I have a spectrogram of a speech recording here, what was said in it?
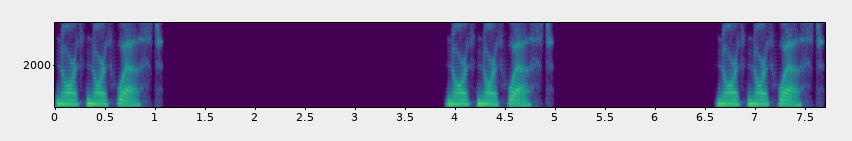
north northwest. North northwest. North northwest.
